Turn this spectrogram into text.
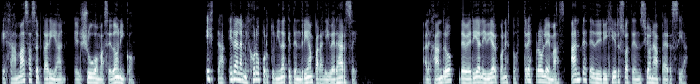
que jamás aceptarían el yugo macedónico. Esta era la mejor oportunidad que tendrían para liberarse. Alejandro debería lidiar con estos tres problemas antes de dirigir su atención a Persia.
